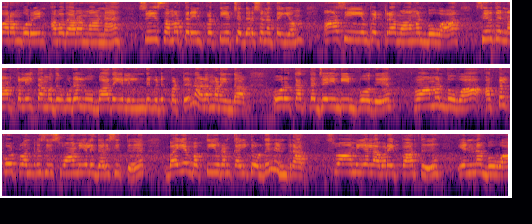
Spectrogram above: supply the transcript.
பரம்பொருளின் அவதாரமான ஸ்ரீ சமர்த்தரின் பிரத்யட்ச தரிசனத்தையும் ஆசியையும் பெற்ற வாமன் புவா சிறிது நாட்களில் தமது உடல் உபாதைகளிலிருந்து விடுபட்டு நலமடைந்தார். ஒரு தத்த ஜெயந்தியின் போது வாமன் புவா அக்கல்கோட் வந்து ஸ்ரீ சுவாமிகளை தரிசித்து பயபக்தியுடன் கைத்தொழுது நின்றார். சுவாமிகள் அவரை பார்த்து என்ன புவா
